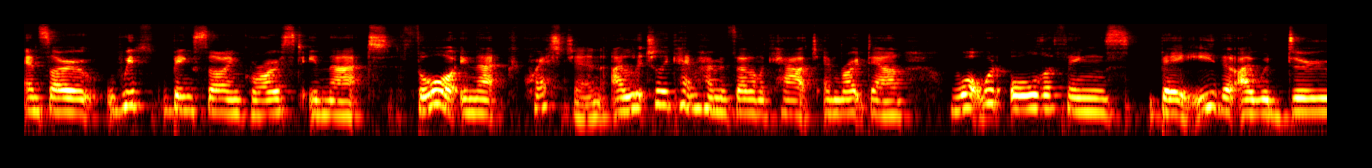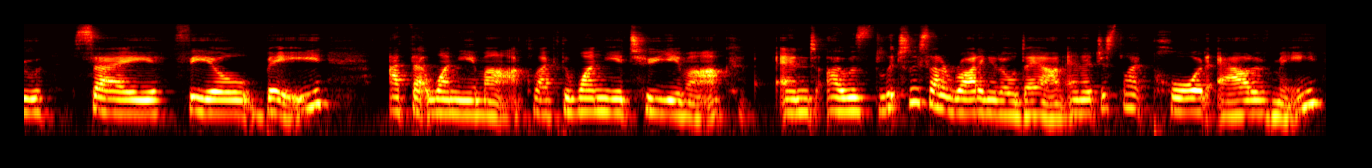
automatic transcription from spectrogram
And so, with being so engrossed in that thought, in that question, I literally came home and sat on the couch and wrote down what would all the things be that I would do, say, feel, be at that one year mark, like the one year, two year mark. And I was literally started writing it all down and it just like poured out of me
